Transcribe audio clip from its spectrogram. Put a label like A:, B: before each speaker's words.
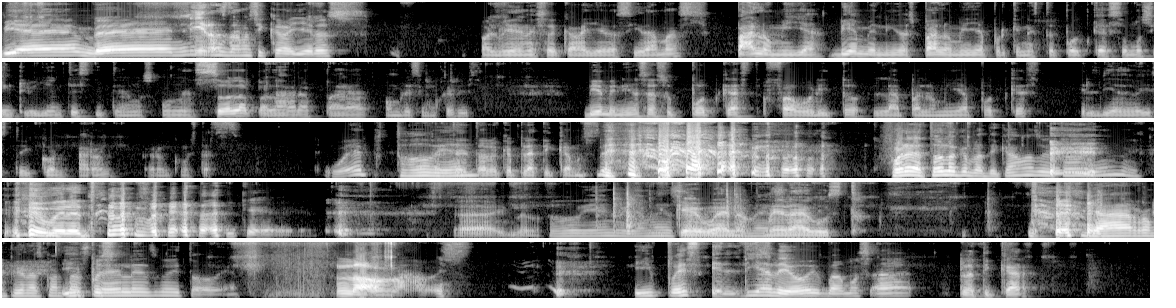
A: Bienvenidos, damas y caballeros. Olviden eso de caballeros y damas. Palomilla, bienvenidos Palomilla, porque en este podcast somos incluyentes y tenemos una sola palabra para hombres y mujeres. Bienvenidos a su podcast favorito, La Palomilla Podcast. El día de hoy estoy con Aaron. Aaron, ¿cómo estás?
B: Güey, pues, todo
A: Aparte de
B: bien.
A: todo lo que platicamos.
B: Fuera de todo lo que platicamos, güey, todo bien, güey.
A: Tú lo- que- Ay, no.
B: Todo bien, güey, ya me
A: Qué bueno, me da gusto.
B: Ya rompí unas cuantas
A: pues-
B: teles, güey, todo bien.
A: No mames. Y pues el día de hoy vamos a platicar.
